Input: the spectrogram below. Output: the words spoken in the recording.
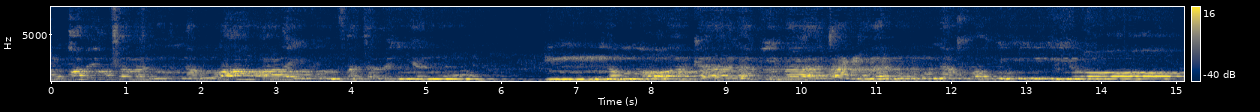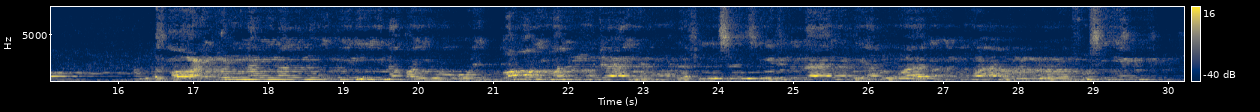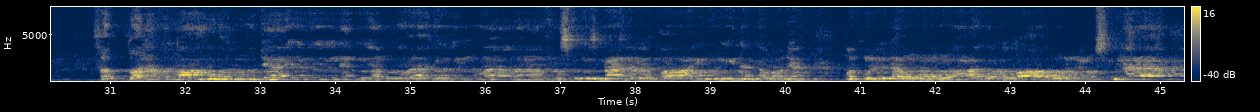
قبل فمن الله عليكم فتبينوا. إن الله كان بما تعملون خبيرا. القاعدون من المؤمنين غير أولي والمجاهدون في سبيل الله بأموالهم وأنفسهم. فضل الله المجاهدين بأموالهم وأنفسهم على القاعدين درجة وكلا وعد الله الحسنى.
